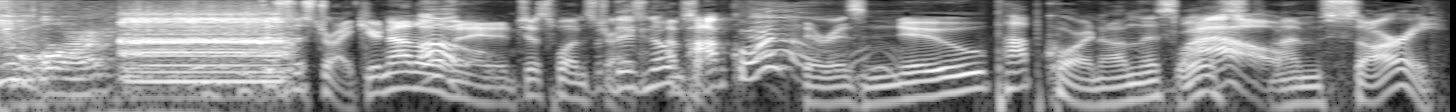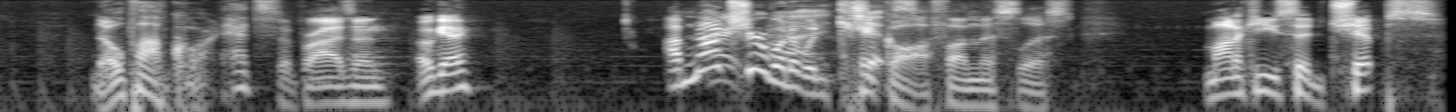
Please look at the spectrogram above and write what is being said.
Just a strike. You're not eliminated. Just one strike. Oh. there's no I'm sorry. popcorn? There is no popcorn on this Wow. list. I'm sorry. No popcorn. That's surprising. Okay. I'm not All right, sure what it uh, would kick chips. off on this list. Monica, you said chips.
